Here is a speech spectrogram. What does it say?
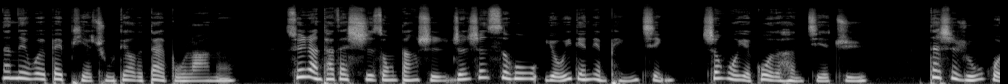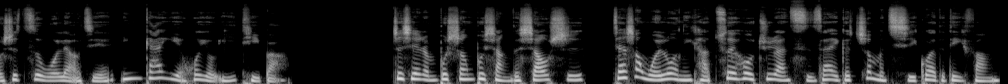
那那位被撇除掉的黛博拉呢？虽然他在失踪当时，人生似乎有一点点瓶颈，生活也过得很拮据。但是，如果是自我了结，应该也会有遗体吧？这些人不声不响的消失，加上维洛妮卡最后居然死在一个这么奇怪的地方，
